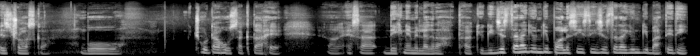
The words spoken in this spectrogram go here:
लिस्ट्रॉस का, वो छोटा हो सकता है ऐसा देखने में लग रहा था। क्योंकि जिस तरह की उनकी पॉलिसीज़ थी, जिस तरह की उनकी बातें थी,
